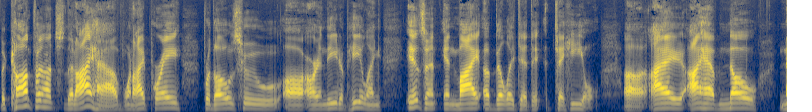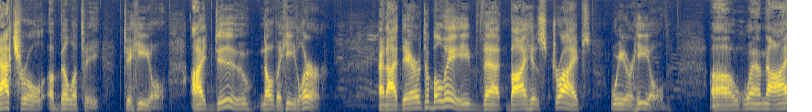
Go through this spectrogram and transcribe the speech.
The confidence that I have when I pray for those who are in need of healing isn't in my ability to, to heal. Uh, I, I have no natural ability to heal. I do know the healer. And I dare to believe that by his stripes we are healed. Uh, when I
